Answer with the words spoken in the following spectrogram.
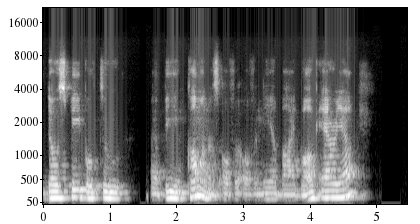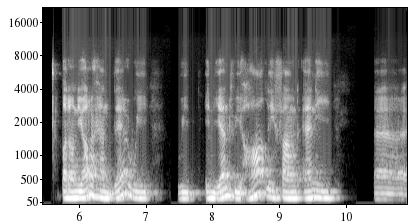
those people to uh, being commoners of a, of a nearby bog area. But on the other hand, there we, we in the end, we hardly found any uh,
